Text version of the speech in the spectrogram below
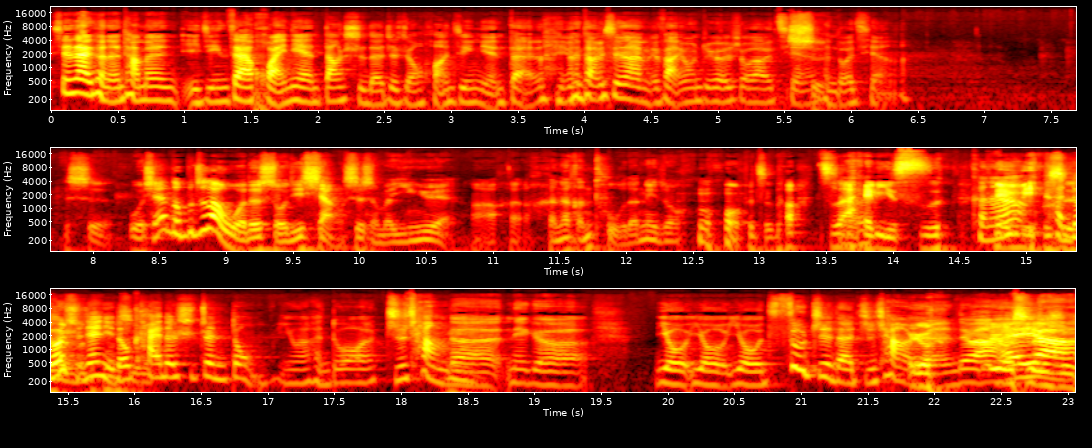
现在可能他们已经在怀念当时的这种黄金年代了，因为他们现在没法用这个收到钱很多钱了。是我现在都不知道我的手机响是什么音乐啊，很可能很土的那种，我不知道。致爱丽丝，可能很多时间你都开的是震动，因为很多职场的那个有有有素质的职场人，对吧？哎呀，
